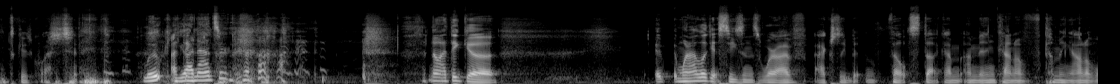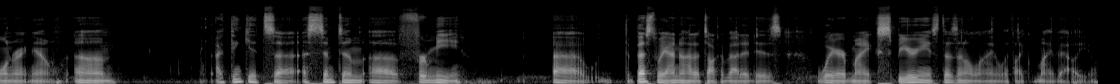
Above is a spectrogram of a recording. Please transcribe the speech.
It's a good question. Luke, I you got an answer? No, I think uh, it, when I look at seasons where I've actually been, felt stuck, I'm, I'm in kind of coming out of one right now. Um, I think it's a, a symptom of, for me, uh, the best way I know how to talk about it is where my experience doesn't align with like my value.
